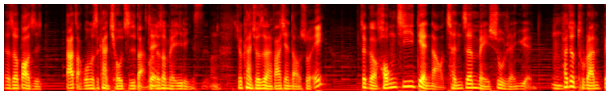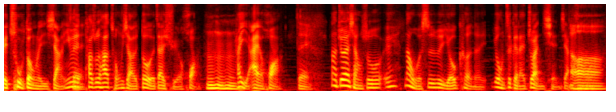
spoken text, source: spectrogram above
那时候报纸。大家找工作是看求职版嘛？那时候没一零四嘛，就看求职版，发现到说，哎，这个宏基电脑成真美术人员，他就突然被触动了一下，因为他说他从小都有在学画，他也爱画，对，那就在想说，哎，那我是不是有可能用这个来赚钱这样子？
